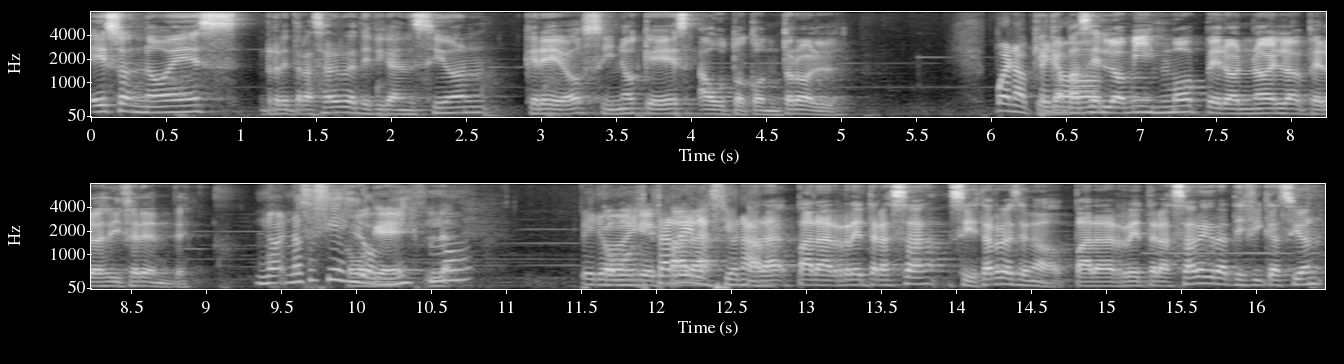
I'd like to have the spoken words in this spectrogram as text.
Eso no es retrasar gratificación, creo, sino que es autocontrol. Bueno, Que pero capaz es lo mismo, pero no es lo, pero es diferente. no, no sé si es como lo mismo, pero Como está para- relacionado. Para, para retrasar, sí, está relacionado. Para retrasar gratificación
